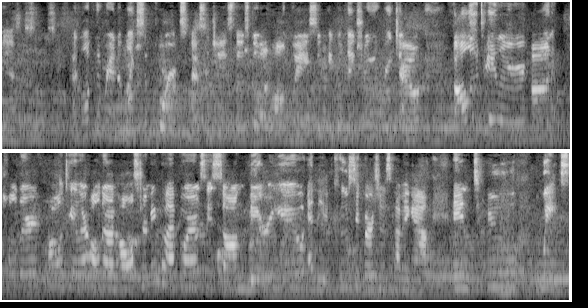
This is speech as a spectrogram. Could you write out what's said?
Yeah. I love the random like support messages. Those go a long way. So people make sure you reach out. Follow Tayler on Holder. Follow Tayler Holder on all streaming platforms. His song "Marry You" and the acoustic version is coming out in two weeks.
